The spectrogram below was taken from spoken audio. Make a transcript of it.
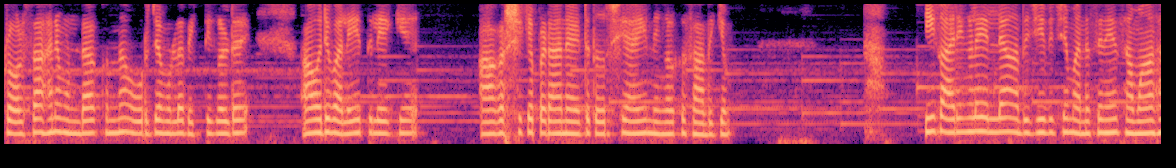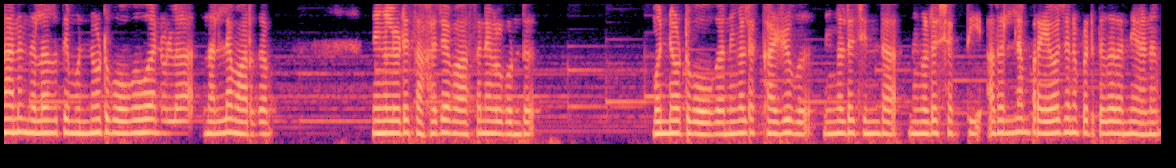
പ്രോത്സാഹനം ഉണ്ടാക്കുന്ന ഊർജമുള്ള വ്യക്തികളുടെ ആ ഒരു വലയത്തിലേക്ക് ആകർഷിക്കപ്പെടാനായിട്ട് തീർച്ചയായും നിങ്ങൾക്ക് സാധിക്കും. ഈ കാര്യങ്ങളെയെല്ലാം അതിജീവിച്ച് മനസ്സിനെ സമാധാനം നിലനിർത്തി മുന്നോട്ട് പോകുവാനുള്ള നല്ല മാർഗം നിങ്ങളുടെ സഹജ വാസനകൾ കൊണ്ട് മുന്നോട്ട് പോവുക. നിങ്ങളുടെ കഴിവ് നിങ്ങളുടെ ചിന്ത നിങ്ങളുടെ ശക്തി അതെല്ലാം പ്രയോജനപ്പെടുത്തുക തന്നെയാണ്.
